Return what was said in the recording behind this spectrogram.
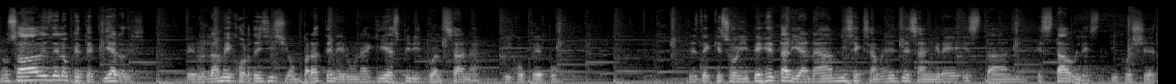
No sabes de lo que te pierdes, pero es la mejor decisión para tener una guía espiritual sana, dijo Pepo. Desde que soy vegetariana, mis exámenes de sangre están estables, dijo Chet.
